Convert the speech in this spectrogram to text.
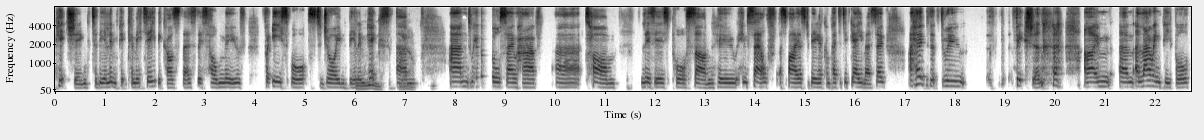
pitching to the Olympic Committee because there's this whole move for esports to join the mm, Olympics. Mm, yeah. um, and we also have uh, Tom, Liz's poor son, who himself aspires to being a competitive gamer. So I hope that through fiction, I'm um, allowing people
